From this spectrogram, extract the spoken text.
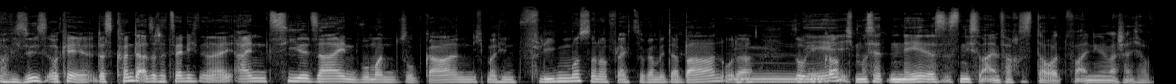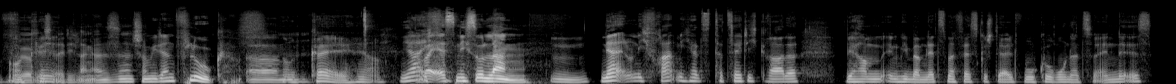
Oh, wie süß. Okay, das könnte also tatsächlich ein Ziel sein, wo man so gar nicht mal hinfliegen muss, sondern vielleicht sogar mit der Bahn oder nee, so hinkommt. Ich muss jetzt, nee, das ist nicht so einfach. Es dauert vor allen Dingen wahrscheinlich auch wirklich okay. relativ lange. Also es ist dann schon wieder ein Flug. Ähm, okay, ja. ja aber er ist nicht so lang. Mh. Ja, und ich frage mich jetzt tatsächlich gerade, wir haben irgendwie beim letzten Mal festgestellt, wo Corona zu Ende ist.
